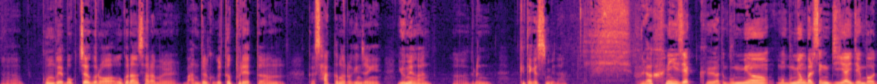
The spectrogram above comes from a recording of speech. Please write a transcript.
어, 군부의 목적으로 억울한 사람을 만들고 그걸 덮으려 했던 그 사건으로 굉장히 유명한 어, 그런 게 되겠습니다. 우리가 흔히 이제 그 어떤 문명, 뭐 문명 발생지야 이제 뭐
